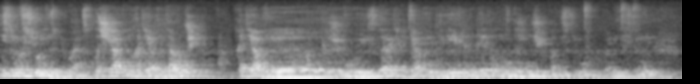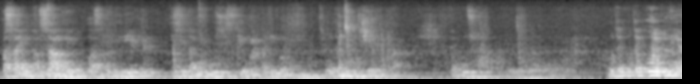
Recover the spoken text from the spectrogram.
если мы все не успеваем, с площадкой, ну хотя бы дорожки, хотя бы э, живую изгородь, хотя бы деревья, но для этого мы должны еще подвести воздух. Поймите, если мы поставим там самые классные деревья, если там не будет системы полива, ну это не будет чем Это будет. Вот, так- вот такое у меня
